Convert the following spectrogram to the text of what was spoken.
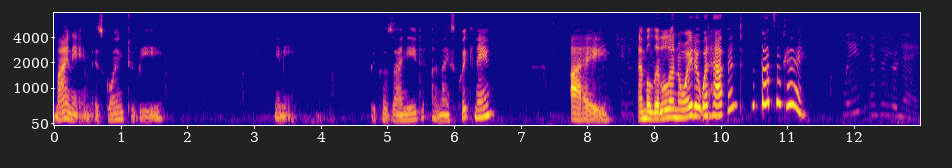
My name is going to be Mimi because I need a nice quick name. I am a little annoyed at what happened, but that's okay. Please enter your name.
